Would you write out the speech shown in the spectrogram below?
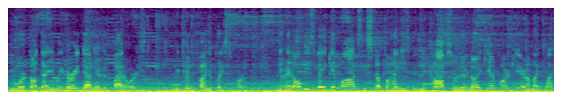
You worked all day, and we hurried down here to the fireworks, and we couldn't find a place to park. And they had all these vacant lots and stuff behind these, and the cops were there. No, you can't park here. I'm like, what?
